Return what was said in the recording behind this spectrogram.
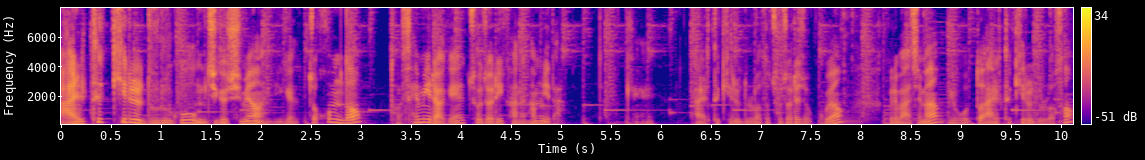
Alt 키를 누르고 움직여 주시면 이게 조금 더 더 세밀하게 조절이 가능합니다. 자, 이렇게 Alt 키를 눌러서 조절해 줬고요. 그리고 마지막 이것도 Alt 키를 눌러서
